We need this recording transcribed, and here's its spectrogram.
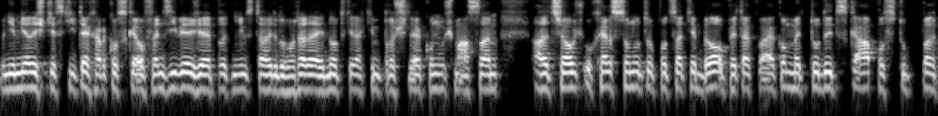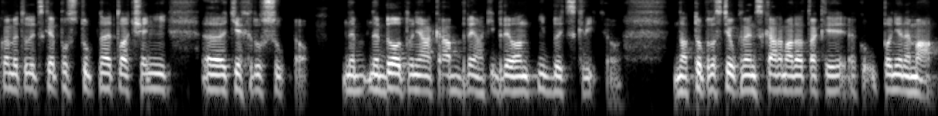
Oni měli štěstí té charkovské ofenzívě, že proti ním stály druhořadé jednotky, tak jim prošly jako nůž máslem, ale třeba už u Chersonu to v podstatě bylo opět taková jako metodická postup, takové metodické postupné tlačení e, těch Rusů. Jo. Ne, nebylo to nějaká, nějaký brilantní blitzkrieg. Jo. Na to prostě ukrajinská armáda taky jako úplně nemá.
